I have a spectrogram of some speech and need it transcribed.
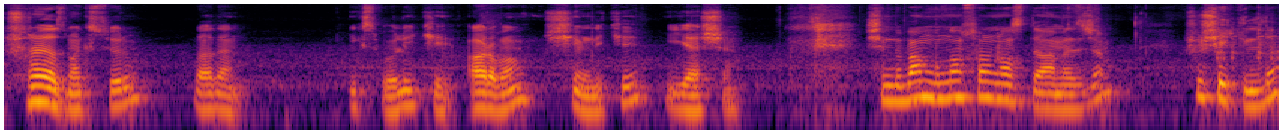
şuraya yazmak istiyorum. Zaten x bölü 2 arabanın şimdiki yaşı. Şimdi ben bundan sonra nasıl devam edeceğim? Şu şekilde.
